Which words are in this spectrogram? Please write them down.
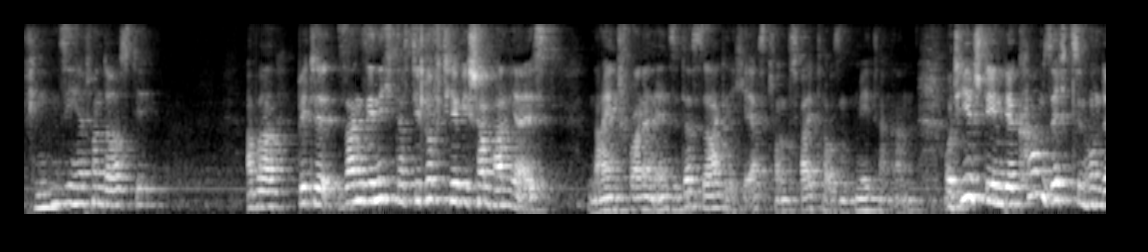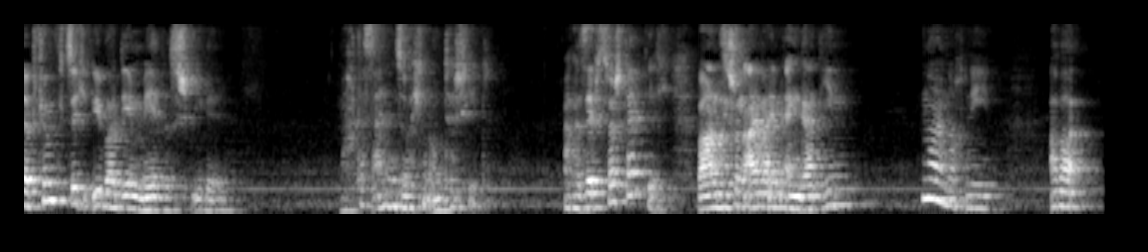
Finden Sie, Herr von Dorsti? Aber bitte sagen Sie nicht, dass die Luft hier wie Champagner ist. Nein, Fräulein Ense, das sage ich erst von 2000 Metern an. Und hier stehen wir kaum 1650 über dem Meeresspiegel. Macht das einen solchen Unterschied? Aber selbstverständlich. Waren Sie schon einmal im Engadin? Nein, noch nie. Aber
